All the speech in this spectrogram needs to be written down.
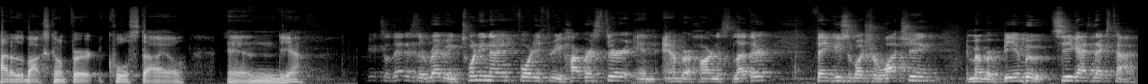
out of the box comfort, cool style, and yeah. Okay, so that is the Red Wing 2943 Harvester in amber harness leather. Thank you so much for watching. And remember, be a boot. See you guys next time.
